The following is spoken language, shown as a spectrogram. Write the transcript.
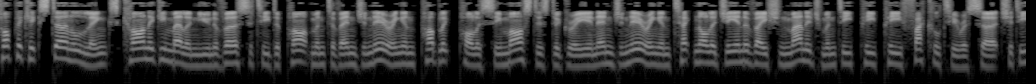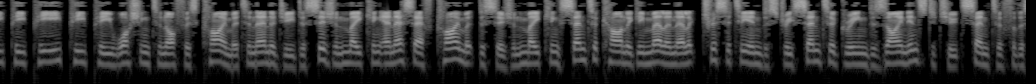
Topic external links Carnegie Mellon University Department of Engineering and Public Policy Master's degree in Engineering and Technology Innovation Management EPP Faculty Research at EPP EPP Washington Office Climate and Energy Decision Making NSF Climate Decision Making Center Carnegie Mellon Electricity Industry Center Green Design Institute Center for the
